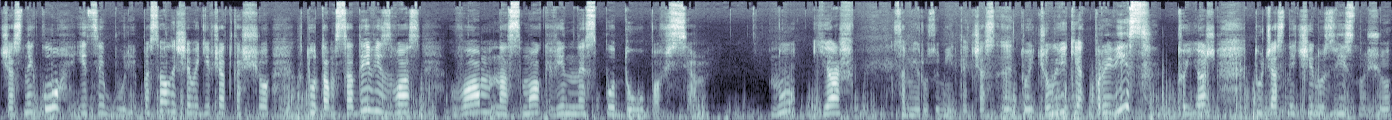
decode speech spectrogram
часнику і цибулі. Писали ще ви, дівчатка, що хто там садив із вас, вам на смак він не сподобався. Ну, я ж, самі розумієте, час, е, той чоловік як привіз, то я ж ту часничину, звісно, що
